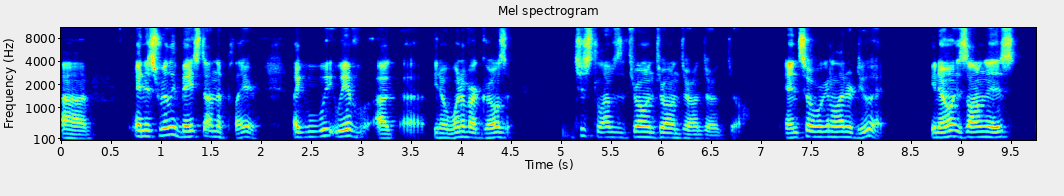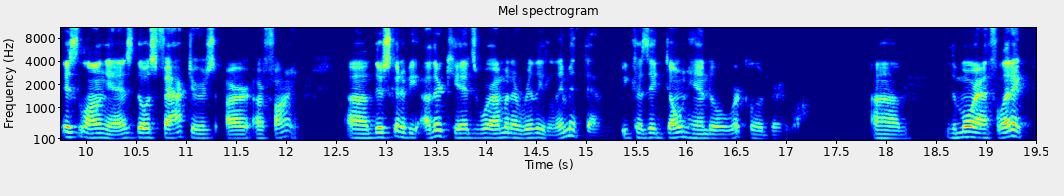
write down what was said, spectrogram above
Um, and it's really based on the player. Like we, we have, uh, uh, you know, one of our girls just loves to throw and throw and throw and throw and throw. And so we're going to let her do it, you know, as long as, as long as those factors are, are fine. Uh, there's going to be other kids where I'm going to really limit them because they don't handle workload very well. Um, the more athletic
